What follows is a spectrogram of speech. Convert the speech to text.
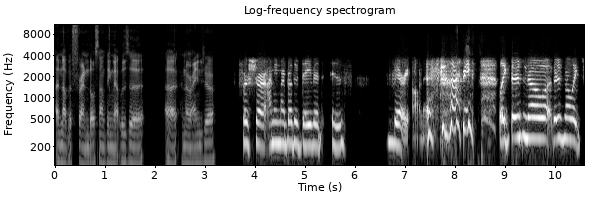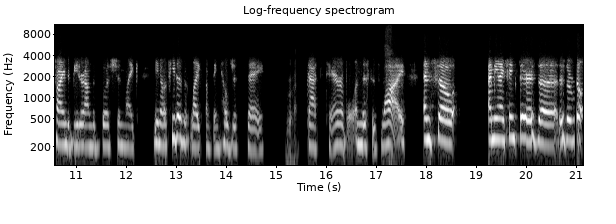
another friend or something that was a uh, an arranger? For sure. I mean, my brother David is very honest. I mean, like there's no there's no like trying to beat around the bush and like, you know, if he doesn't like something, he'll just say, Right. that's terrible and this is why. And so I mean, I think there's a there's a real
